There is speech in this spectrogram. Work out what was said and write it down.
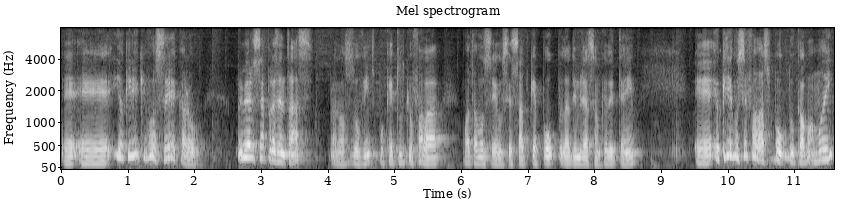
É, é, e eu queria que você, Carol, primeiro se apresentasse para nossos ouvintes, porque tudo que eu falar quanto a você, você sabe que é pouco pela admiração que ele tem. É, eu queria que você falasse um pouco do Calma Mãe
